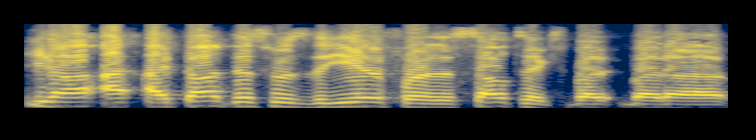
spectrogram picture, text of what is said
You know, I, I thought this was the year for the Celtics, but but uh,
